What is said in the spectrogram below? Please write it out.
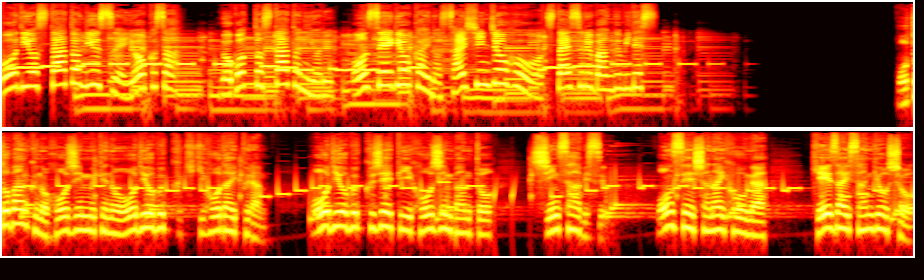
オーディオスタートニュースへようこそ。ロボットスタートによる音声業界の最新情報をお伝えする番組です。オトバンクの法人向けのオーディオブック聞き放題プラン。オーディオブック JP 法人版と新サービス。音声社内法が経済産業省。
